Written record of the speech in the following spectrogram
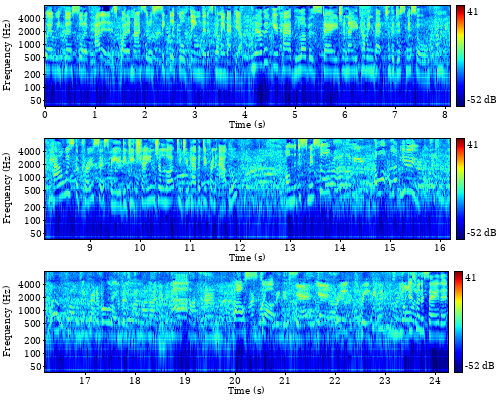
where we first sort of had it. It's quite a nice little cyclical thing that it's coming back here. Now that you've had Lovers Stage and now you're coming back to The Dismissal, how was the process for you? Did you change a lot? Did you have a different outlook? On the dismissal, I love you. oh, I love you. Congratulations, the dismissal song was incredible. It was the best part of my night. Everything else sucked, and Oh, I'm stop. this. Yeah, yeah, scenario. read, read. It was yours. I just want to say that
